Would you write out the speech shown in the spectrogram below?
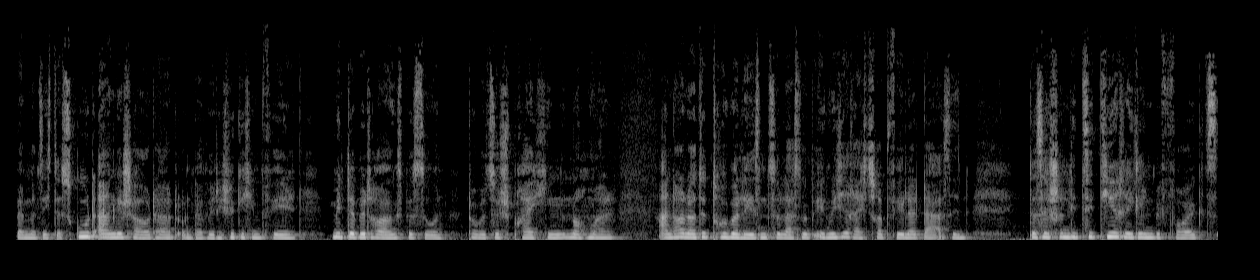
wenn man sich das gut angeschaut hat, und da würde ich wirklich empfehlen, mit der Betreuungsperson darüber zu sprechen, nochmal andere Leute drüber lesen zu lassen, ob irgendwelche Rechtschreibfehler da sind, dass er schon die Zitierregeln befolgt,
